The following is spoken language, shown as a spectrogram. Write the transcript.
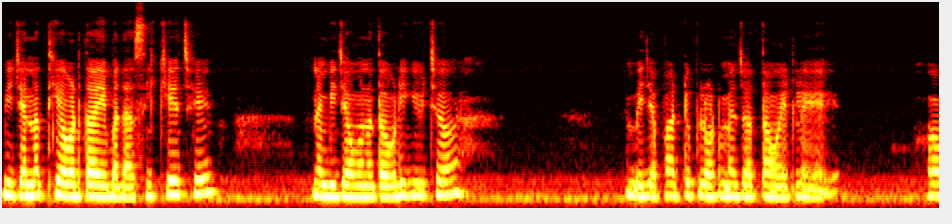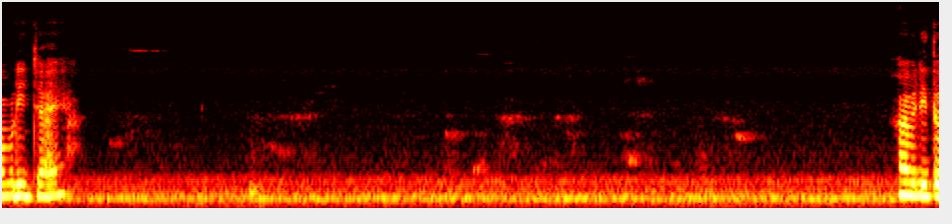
બીજા નથી આવડતા, એ બધા શીખે છે. ને બીજાઓને તો આવડી ગયું છે. બીજા પાર્ટી પ્લોટમાં જતા હોય એટલે આવડી જાય. આવી રીતે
